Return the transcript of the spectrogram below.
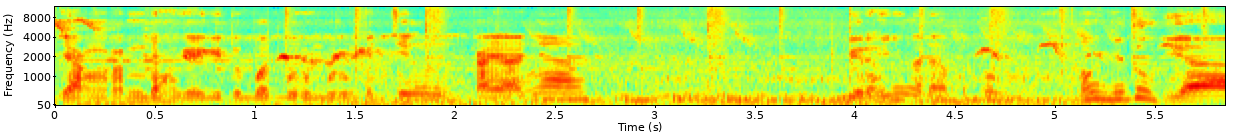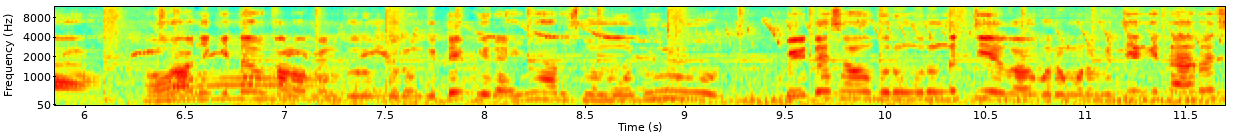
yang rendah kayak gitu buat burung-burung kecil kayaknya birahinya nggak dapet om. Oh gitu. Iya, Oh. soalnya kita kalau main burung-burung gede birahinya harus nemu dulu. Beda sama burung-burung kecil. Kalau burung-burung kecil kita harus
